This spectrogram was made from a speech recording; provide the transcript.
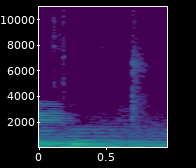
Amém.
